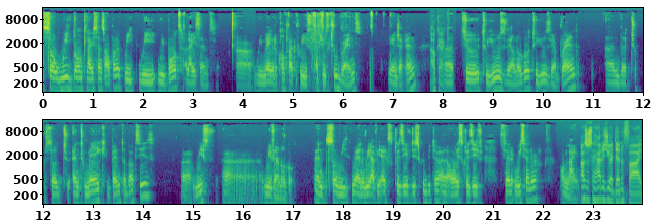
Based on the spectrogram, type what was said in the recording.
So we don't license our product. We we we bought a license. Uh, we made a contract with actually two brands here in Japan. Okay. Uh, to to use their logo, to use their brand, and uh, to so to and to make bento boxes uh, with uh, with their logo. And so we when we have the exclusive distributor or exclusive seller, reseller online. I was going to say, how did you identify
